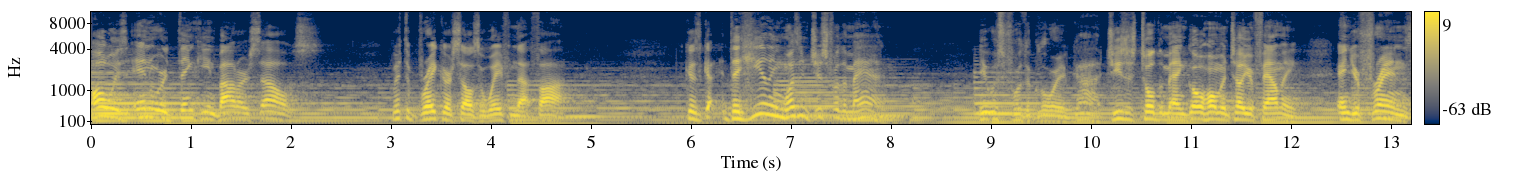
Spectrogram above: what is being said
always inward thinking about ourselves. We have to break ourselves away from that thought. Because God, the healing wasn't just for the man, it was for the glory of God. Jesus told the man, Go home and tell your family and your friends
